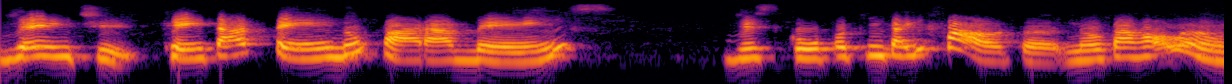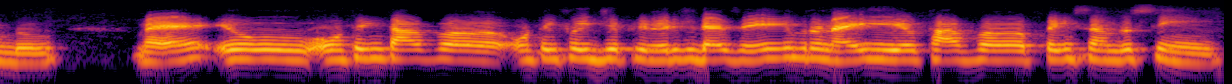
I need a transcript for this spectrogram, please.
Gente, quem tá tendo parabéns, desculpa quem tá em falta, não tá rolando, né? Eu ontem tava, ontem foi dia 1 de dezembro, né, e eu tava pensando assim,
